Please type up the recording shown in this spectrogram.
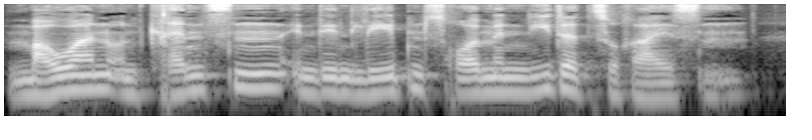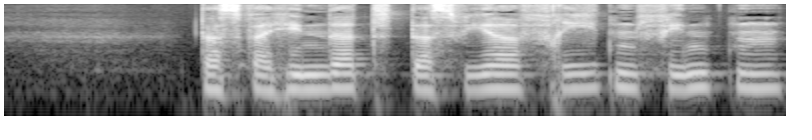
Mauern und Grenzen in den Lebensräumen niederzureißen. Das verhindert, dass wir Frieden finden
